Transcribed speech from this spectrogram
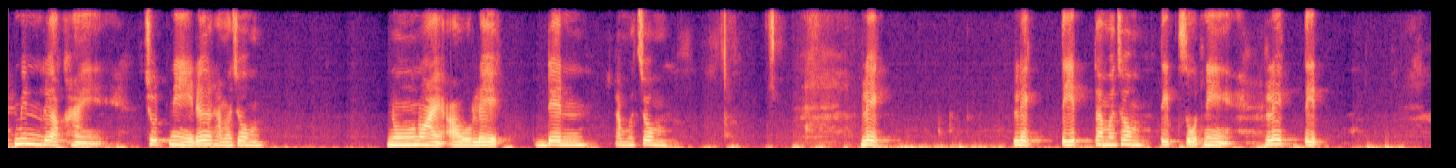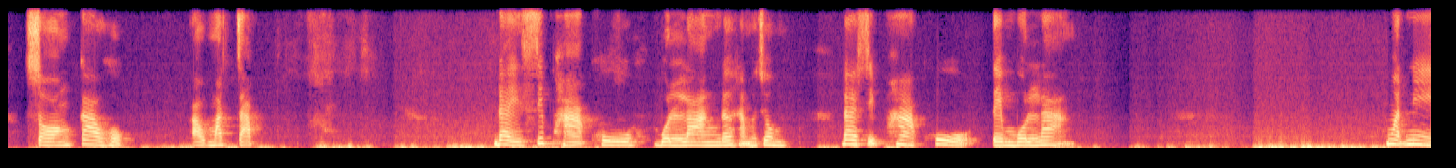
ดมินเลือกให้ชุดนี้เด้อท่านผู้ชมหนูหน่อยเอาเลขเด่นท่านผู้ชมเลขเลขติดท่านผู้ชม ติดสูตรนี่เลขติดสองเก้าหกเอามาจับ ได้สิบห้าคู่บนล่างเด้อท่านผู้ชม ได้สิบห้าคู่เต็มบนล่างงวดนี้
